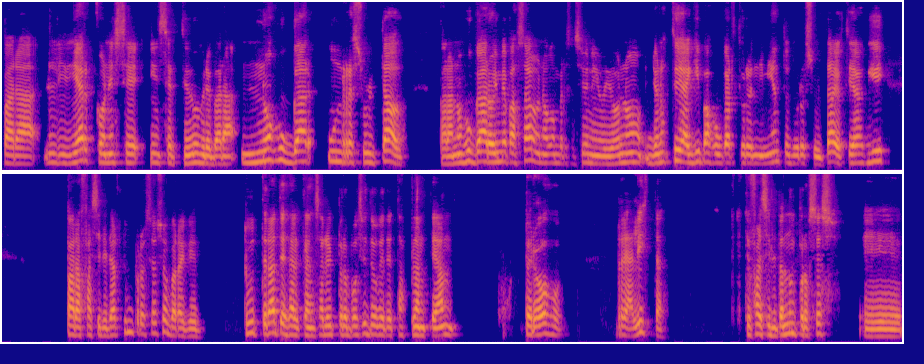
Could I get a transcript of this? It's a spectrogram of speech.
para lidiar con esa incertidumbre, para no juzgar un resultado, para no juzgar, hoy me pasaba una conversación y yo no, yo no estoy aquí para juzgar tu rendimiento, tu resultado, estoy aquí para facilitarte un proceso para que tú trates de alcanzar el propósito que te estás planteando. Pero ojo, realista, estoy facilitando un proceso. Eh,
